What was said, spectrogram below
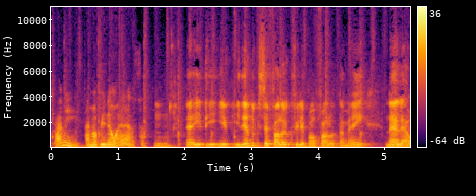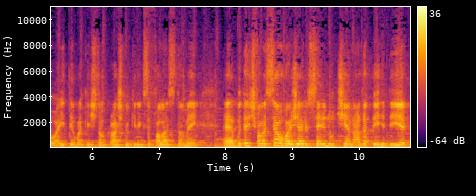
Pra mim, a minha opinião é essa. Uhum. É, e, e, e, dentro do que você falou e que o Filipão falou também, né, Léo? Aí tem uma questão que eu acho que eu queria que você falasse também. É, muita gente fala assim: ah, o Rogério Senna não tinha nada a perder.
